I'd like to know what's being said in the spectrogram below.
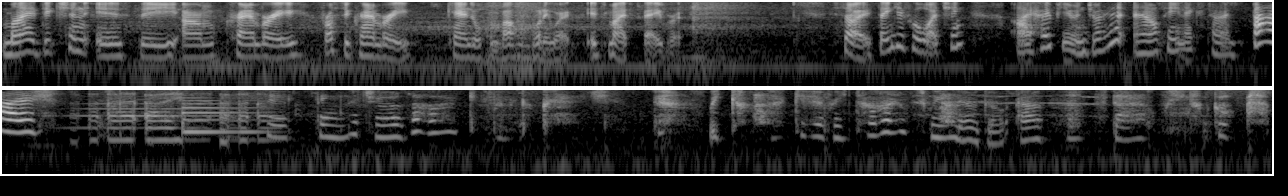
my addiction is the um, cranberry, frosted cranberry candle from Bath & Body Works. It's my favourite. So, thank you for watching. I hope you enjoy it, and I'll see you next time. Bye! Thing that you like when we go crashing We come back every time, we never go out of style. We never go out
